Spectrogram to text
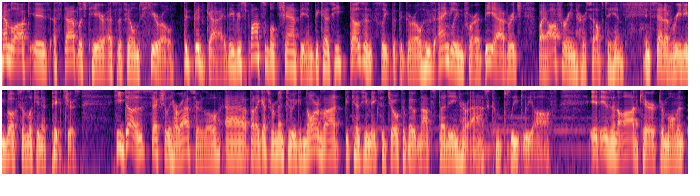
Hemlock is established here as the film's hero, the good guy, the responsible champion, because he doesn't sleep with the girl who's angling for a B average by offering herself to him instead of reading books and looking at pictures. He does sexually harass her, though, uh, but I guess we're meant to ignore that because he makes a joke about not studying her ass completely off. It is an odd character moment,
